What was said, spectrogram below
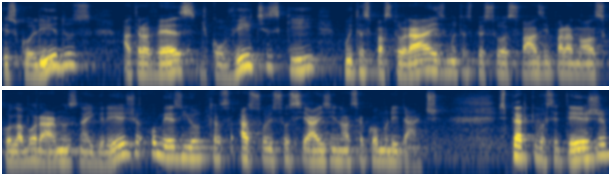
escolhidos, através de convites que muitas pastorais, muitas pessoas fazem para nós colaborarmos na igreja ou mesmo em outras ações sociais em nossa comunidade. Espero que você esteja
